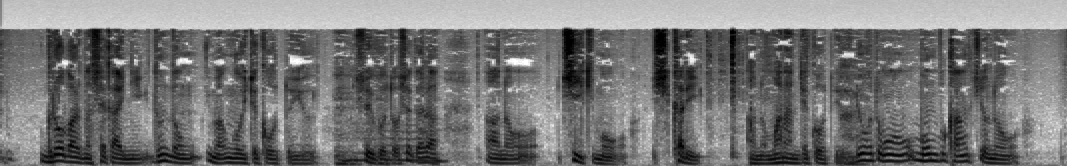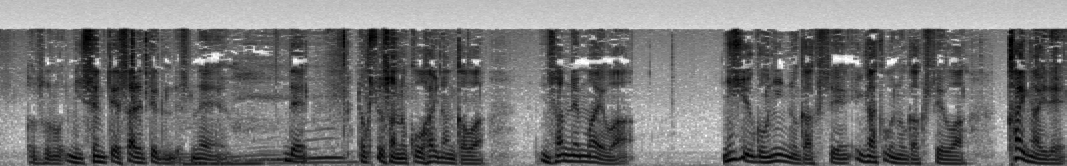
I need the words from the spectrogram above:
うグローバルな世界にどんどん今動いていこうという、そういうこと。それからあの地域もしっかりあの学んでいこうという、両方とも文部科学省のそのに選定されてるんですね。で楽長さんの後輩なんかは23年前は25人の学生医学部の学生は海外で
